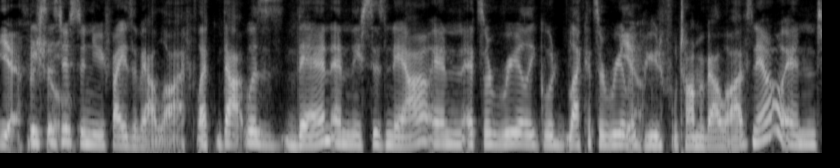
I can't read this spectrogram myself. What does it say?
Yeah, for this sure. is just a new phase of our life. Like that was then and this is now. And it's a really good, like it's a really Yeah. beautiful time of our lives now. And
